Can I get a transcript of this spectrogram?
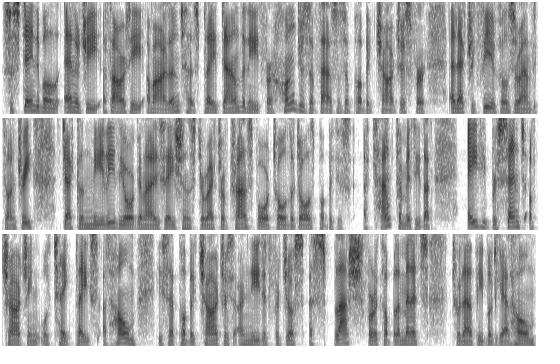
Sustainable Energy Authority of Ireland has played down the need for hundreds of thousands of public chargers for electric vehicles around the country. Declan Meally, the organisation's Director of Transport, told the Dáil's Public Account Committee that 80% of charging will take place at home. He said public chargers are needed for just a splash for a couple of minutes to allow people to get home,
